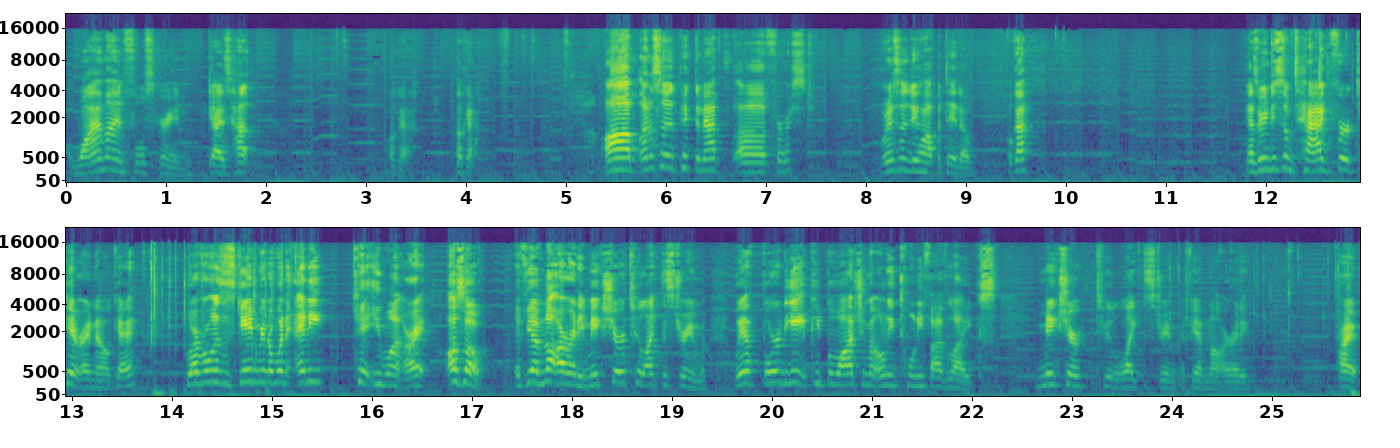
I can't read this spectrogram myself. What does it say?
why am I in full screen? Guys, how... Okay. Okay. Um, I'm just gonna pick the map, uh, first. We're just gonna do hot potato. Okay? Guys, we're gonna do some tag for a kit right now, okay? Whoever wins this game, you're gonna win any kit you want, alright? Also, if you have not already, make sure to like the stream. We have 48 people watching, but only 25 likes. Make sure to like the stream if you have not already. Alright.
